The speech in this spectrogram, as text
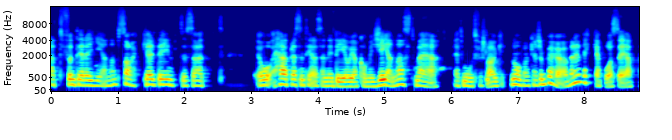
att fundera igenom saker. Det är inte så att här presenteras en idé och jag kommer genast med ett motförslag. Någon kanske behöver en vecka på sig att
